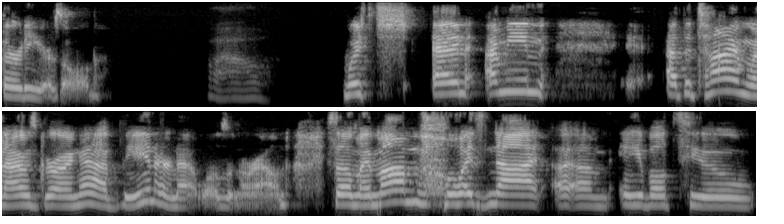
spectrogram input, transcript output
30 years old which and i mean at the time when i was growing up the internet wasn't around. So my mom was not um, able to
